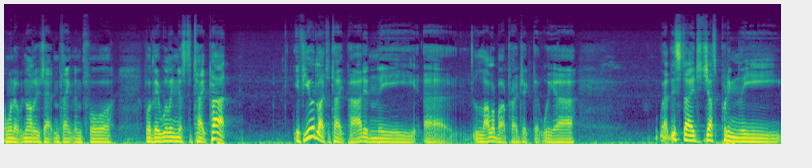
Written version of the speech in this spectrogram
I want to acknowledge that and thank them for, for their willingness to take part. If you would like to take part in the uh, Lullaby project that we are, well, at this stage, just putting the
